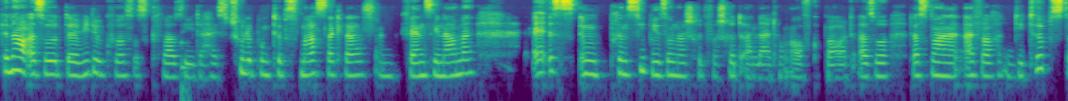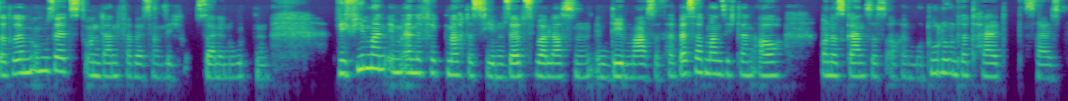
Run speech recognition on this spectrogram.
Genau, also der Videokurs ist quasi, der heißt Schule.tipps Masterclass, ein fancy Name. Er ist im Prinzip wie so eine Schritt-für-Schritt-Anleitung aufgebaut. Also, dass man einfach die Tipps da drin umsetzt und dann verbessern sich seine Noten. Wie viel man im Endeffekt macht, ist jedem selbst überlassen. In dem Maße verbessert man sich dann auch. Und das Ganze ist auch in Module unterteilt. Das heißt,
